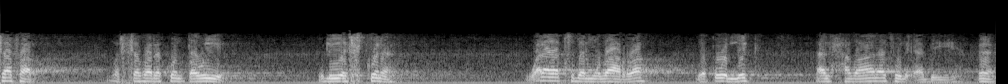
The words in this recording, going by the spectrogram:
سفر والسفر يكون طويل وليسكنه ولا يقصد المضارة يقول لك الحضانة لأبيه. إيه.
